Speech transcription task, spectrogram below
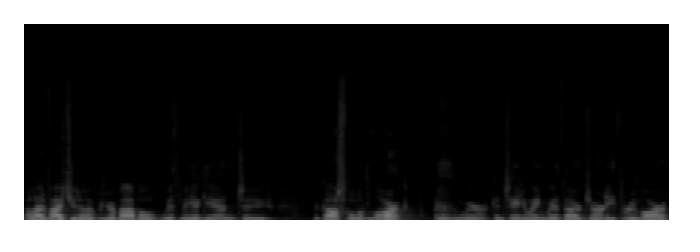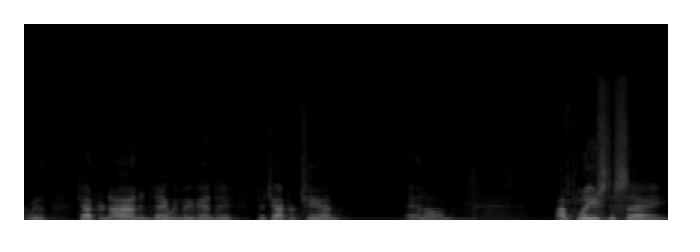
Well, I invite you to open your Bible with me again to the Gospel of Mark. We're continuing with our journey through Mark with chapter 9, and today we move into to chapter 10. And um, I'm pleased to say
